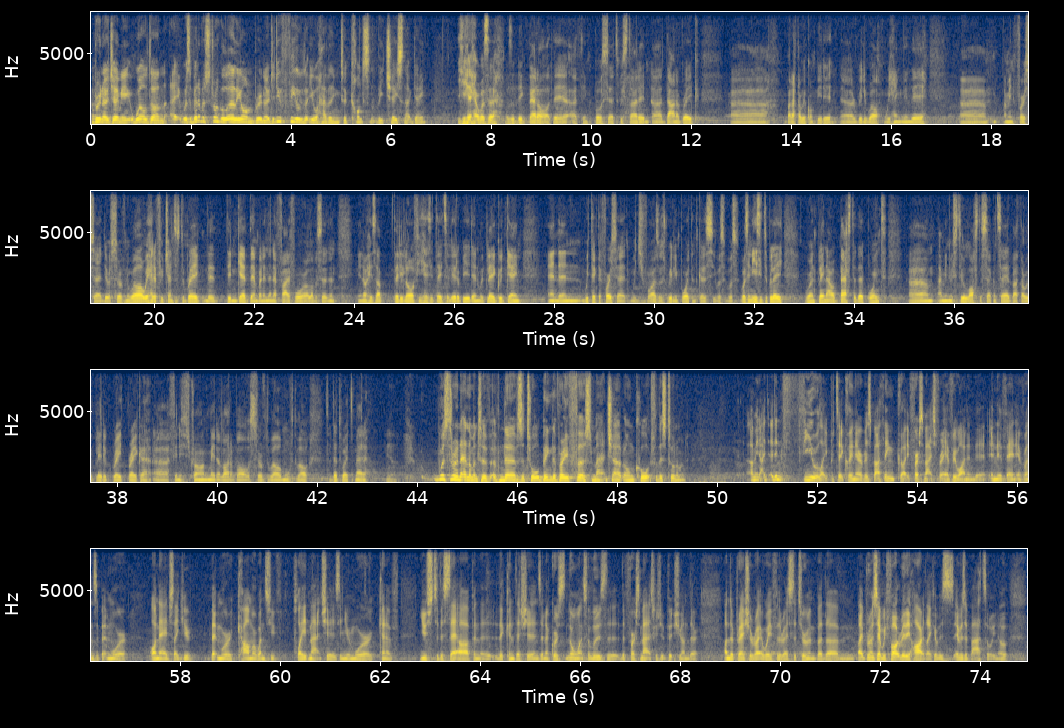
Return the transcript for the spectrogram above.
Bruno, Jamie, well done. It was a bit of a struggle early on, Bruno. Did you feel that you were having to constantly chase that game? Yeah, it was a it was a big battle there. I think both sets we started uh, down a break, uh, but I thought we competed uh, really well. We hanged in there. Uh, I mean, first set they were serving well. We had a few chances to break, they didn't get them. But then at five four, all of a sudden, you know, he's up 30 love. He hesitates a little bit, and we play a good game. And then we take the first set, which for us was really important because it was, was wasn't easy to play. We weren't playing our best at that point. Um, I mean, we still lost the second set, but I thought we played a great breaker, uh, finished strong, made a lot of balls, served well, moved well. So that's what matters. Yeah. Was there an element of, of nerves at all, being the very first match out on court for this tournament? I mean, I, I didn't feel like particularly nervous, but I think like first match for everyone in the in the event, everyone's a bit more on edge. Like you're a bit more calmer once you've played matches, and you're more kind of used to the setup and the, the conditions. And of course, no one wants to lose the, the first match because it puts you under under pressure right away for the rest of the tournament. But um, like Bruno said, we fought really hard. Like it was it was a battle, you know.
